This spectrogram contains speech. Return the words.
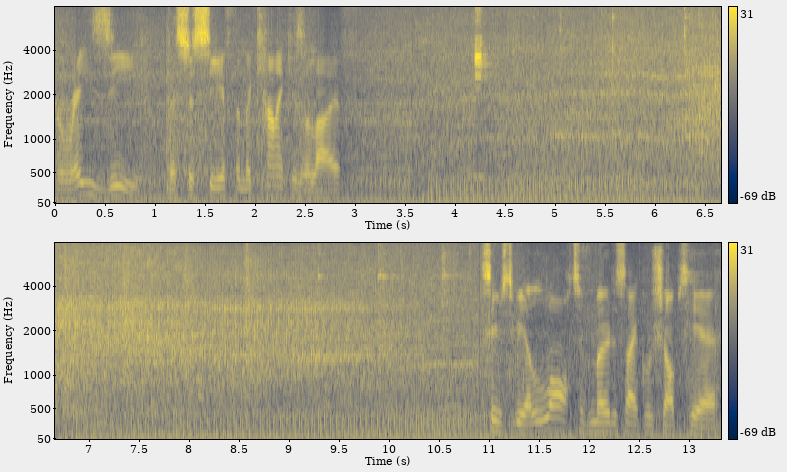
Crazy. Let's just see if the mechanic is alive. Seems to be a lot of motorcycle shops here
